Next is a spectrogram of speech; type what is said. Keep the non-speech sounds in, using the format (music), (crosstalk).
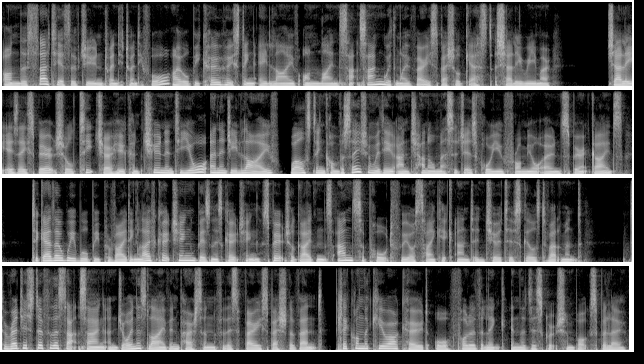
On the 30th of June 2024, I will be co hosting a live online satsang with my very special guest, Shelley Reamer. Shelley is a spiritual teacher who can tune into your energy live whilst in conversation with you and channel messages for you from your own spirit guides. Together, we will be providing life coaching, business coaching, spiritual guidance, and support for your psychic and intuitive skills development. To register for the satsang and join us live in person for this very special event, click on the QR code or follow the link in the description box below.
